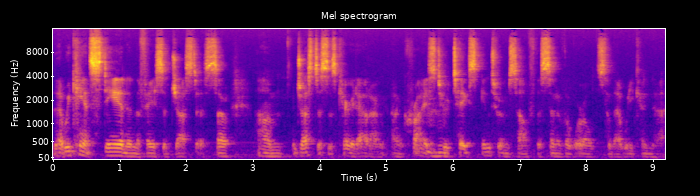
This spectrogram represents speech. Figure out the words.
that we can't stand in the face of justice. So um, justice is carried out on, on Christ, mm-hmm. who takes into himself the sin of the world, so that we can uh,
